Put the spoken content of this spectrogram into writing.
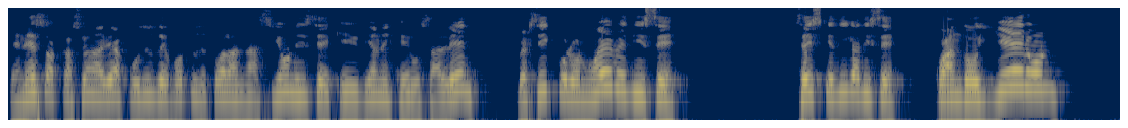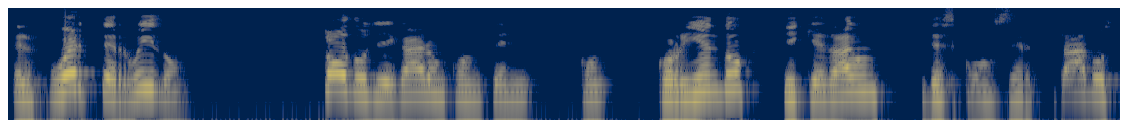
En esa ocasión había judíos devotos de todas las naciones, dice, que vivían en Jerusalén. Versículo 9 dice, 6 que diga, dice, cuando oyeron el fuerte ruido, todos llegaron corriendo y quedaron desconcertados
